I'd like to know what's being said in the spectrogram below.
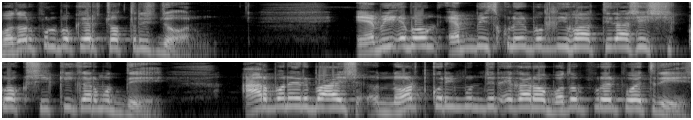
বদরপুর ব্লকের চৌত্রিশ জন। এমই এবং এমবি স্কুলের বদলি হওয়া তিরাশি শিক্ষক শিক্ষিকার মধ্যে আরবানের বাইশ, নর্থ করিমগঞ্জের এগারো, বদরপুরের পঁয়ত্রিশ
